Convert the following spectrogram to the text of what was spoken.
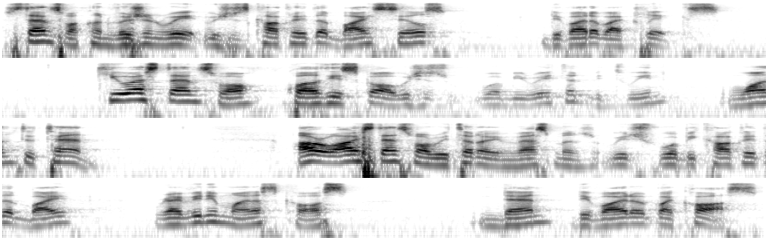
stands for conversion rate, which is calculated by sales divided by clicks. QS stands for quality score, which is, will be rated between 1 to 10. ROI stands for return on investment, which will be calculated by revenue minus cost, then divided by cost.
